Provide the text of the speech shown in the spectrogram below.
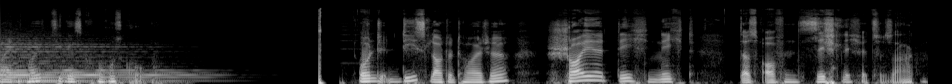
Mein heutiges Horoskop. Und dies lautet heute, scheue dich nicht, das Offensichtliche zu sagen.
